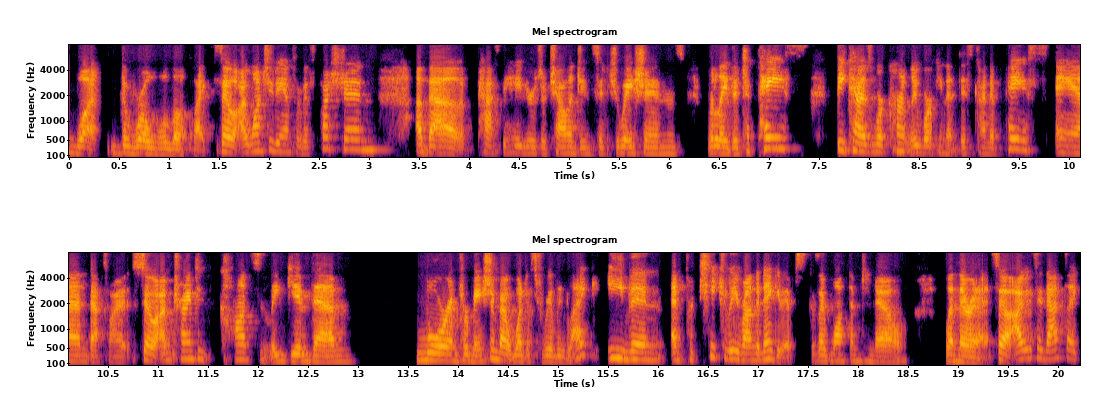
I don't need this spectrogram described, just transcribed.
what the role will look like. So I want you to answer this question about past behaviors or challenging situations related to pace because we're currently working at this kind of pace and that's why so I'm trying to constantly give them more information about what it's really like even and particularly around the negatives because I want them to know when they're in it. So I would say that's like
